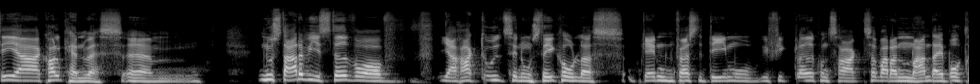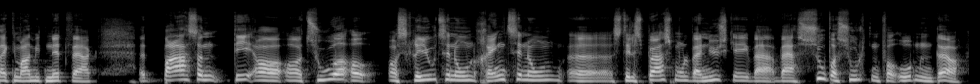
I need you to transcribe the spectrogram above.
det er kold canvas. Øhm, nu starter vi et sted, hvor jeg rakte ud til nogle stakeholders, gav dem den første demo, vi fik pladekontrakt, så var der nogle andre, jeg brugte rigtig meget mit netværk. Øh, bare sådan det at, at ture og, og skrive til nogen, ringe til nogen, øh, stille spørgsmål, være nysgerrig, være, være super sulten for at åbne en dør.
